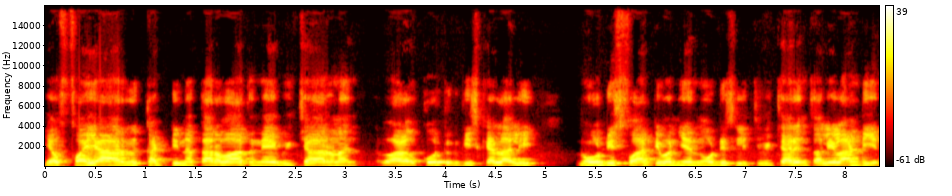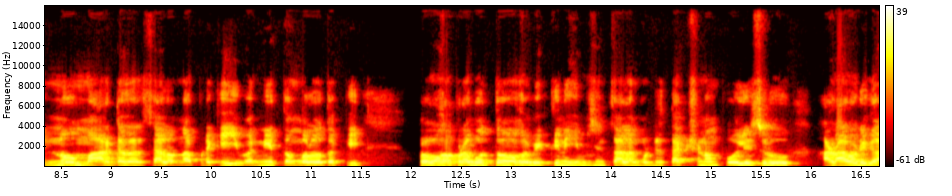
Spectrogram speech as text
ఎఫ్ఐఆర్ కట్టిన తర్వాతనే విచారణ కోర్టుకు తీసుకెళ్ళాలి. నోటీస్ ఫార్టీ వన్ ఇయర్ నోటీసులు ఇచ్చి విచారించాలి. ఇలాంటి ఎన్నో మార్గదర్శకాలు ఉన్నప్పటికీ ఇవన్నీ తొంగలో తొక్కి ఒక ప్రభుత్వం ఒక వ్యక్తిని హింసించాలనుకుంటే తక్షణం పోలీసులు హడావుడిగా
